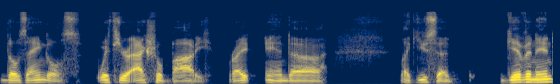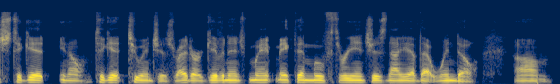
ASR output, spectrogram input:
those angles with your actual body, right? And uh, like you said, give an inch to get, you know, to get two inches, right? Or give an inch, make, them move three inches. Now you have that window. Um,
